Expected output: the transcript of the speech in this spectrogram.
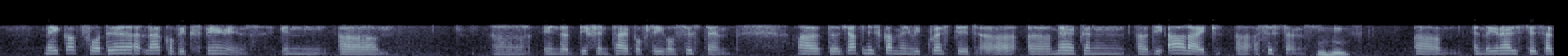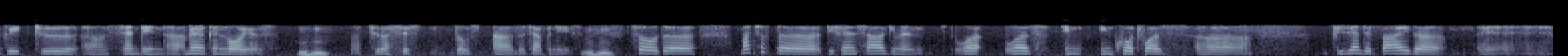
make up for their lack of experience in in a different type of legal system, uh, the Japanese government requested uh, uh, American, uh, the Allied uh, assistance, Mm-hmm. Um, and the United States agreed to uh, send in uh, American lawyers Mm-hmm. uh, to assist those uh, the Japanese. Mm-hmm. So the much of the defense argument wa- was in in court was uh, presented by the uh,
